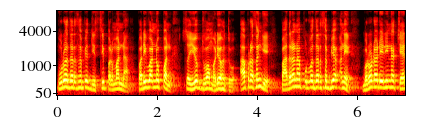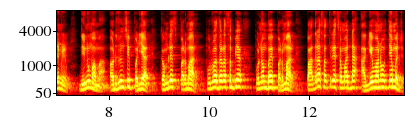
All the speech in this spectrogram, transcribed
પૂર્વ ધારાસભ્ય જીતસિંહ પરમારના પરિવારનો પણ સહયોગ જોવા મળ્યો હતો. આ પ્રસંગે પાદરાના પૂર્વ ધારાસભ્ય અને બરોડા ડેરીના ચેરમેન દિનુમામા અર્જુનસિંહ પડિયાર કમલેશ પરમાર, પૂર્વ ધારાસભ્ય પૂનમભાઈ પરમાર, પાદરા ક્ષત્રિય સમાજના આગેવાનો તેમજ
